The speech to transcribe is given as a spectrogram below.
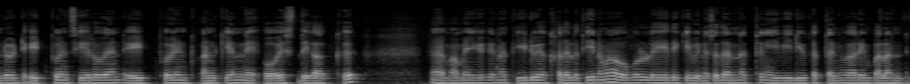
Android 8.0 and 8.1 කියන්නේ OS දෙකක් uh, මම ඒක ගැන වීඩියෝයක් හදලා තියෙනවා. ඕගොල්ලෝ මේ දෙකේ වෙනස දන්නේ නැත්නම් මේ වීඩියෝ එකත් අනිවාර්යෙන් බලන්න.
